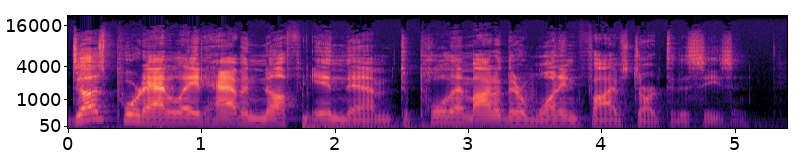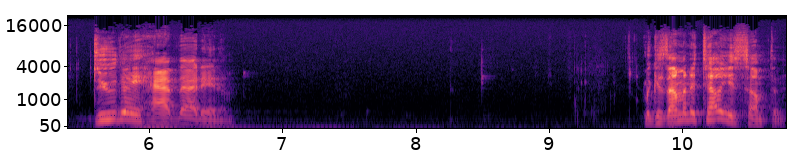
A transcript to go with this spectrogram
Does Port Adelaide have enough in them to pull them out of their one in five start to the season? Do they have that in them? Because I'm going to tell you something.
